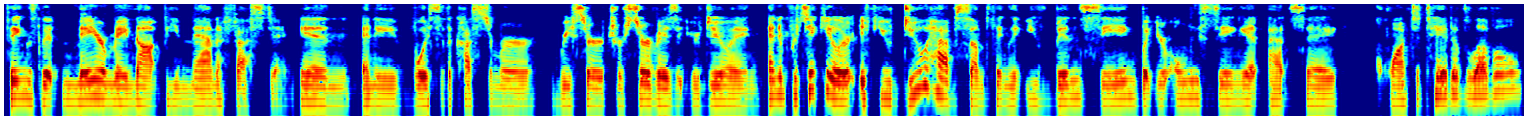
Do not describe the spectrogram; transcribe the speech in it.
things that may or may not be manifesting in any voice of the customer research or surveys that you're doing. And in particular, if you do have something that you've been seeing, but you're only seeing it at, say, quantitative level,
